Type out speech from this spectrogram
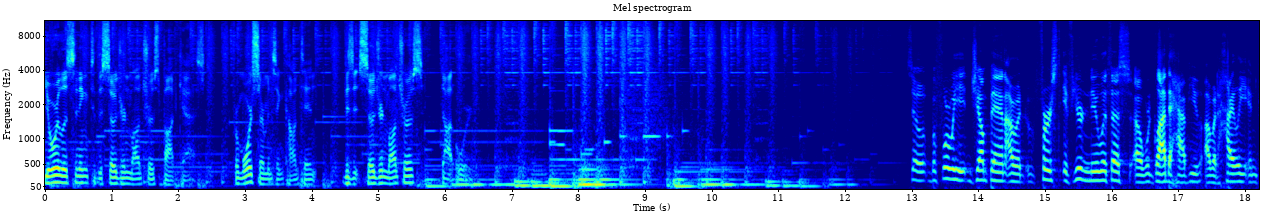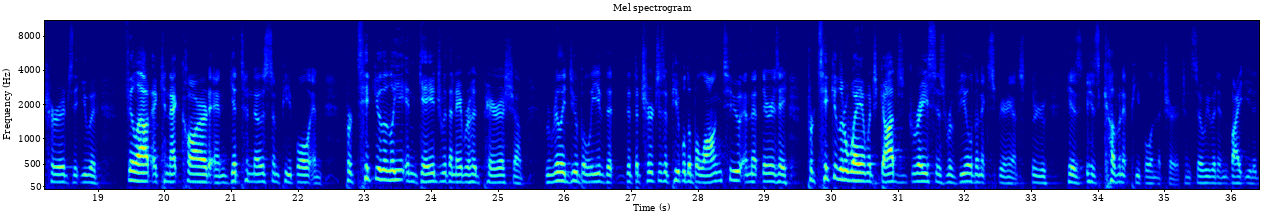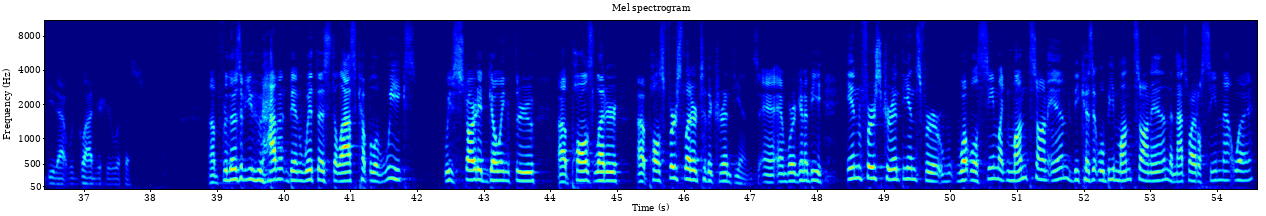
You're listening to the Sojourn Montrose podcast. For more sermons and content, visit sojournmontrose.org. So, before we jump in, I would first, if you're new with us, uh, we're glad to have you. I would highly encourage that you would fill out a Connect card and get to know some people and particularly engage with a neighborhood parish. Um, we really do believe that, that the church is a people to belong to and that there is a particular way in which God's grace is revealed and experienced through his, his covenant people in the church. And so we would invite you to do that. We're glad you're here with us. Um, for those of you who haven't been with us the last couple of weeks, we've started going through uh, Paul's letter, uh, Paul's first letter to the Corinthians. And, and we're going to be in 1 Corinthians for what will seem like months on end because it will be months on end, and that's why it'll seem that way.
